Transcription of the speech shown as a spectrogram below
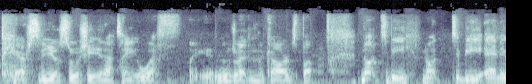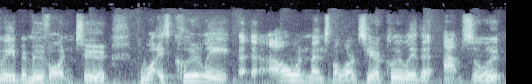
person you associate that title with. Like it was written in the cards, but not to be, not to be. Anyway, we move on to what is clearly, I won't mince my words here, clearly the absolute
